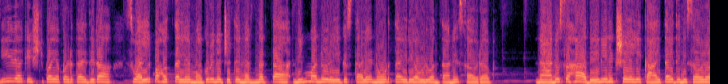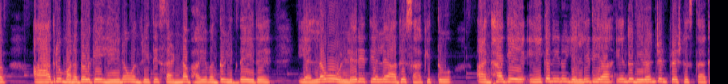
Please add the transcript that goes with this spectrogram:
ನೀವ್ಯಾಕೆ ಇಷ್ಟು ಭಯ ಪಡ್ತಾ ಇದ್ದೀರಾ? ಸ್ವಲ್ಪ ಹೊತ್ತಲ್ಲೇ ಮಗುವಿನ ಜೊತೆ ನಗ್ನಗ್ತಾ ನಿಮ್ಮನ್ನು ರೇಗಿಸ್ತಾಳೆ ನೋಡ್ತಾ ಇರಿ ಅವಳು ಅಂತಾನೆ ಸೌರಭ್. ನಾನು ಸಹ ಅದೇ ನಿರೀಕ್ಷೆಯಲ್ಲಿ ಕಾಯ್ತಾ ಇದ್ದೀನಿ ಸೌರಭ್. ಆದರೂ ಮನದೊಳಗೆ ಏನೋ ಒಂದು ರೀತಿ ಸಣ್ಣ ಭಯವಂತೂ ಇದ್ದೇ ಇದೆ. ಎಲ್ಲವೂ ಒಳ್ಳೆ ರೀತಿಯಲ್ಲೇ ಆದ್ರೆ ಸಾಕಿತ್ತು. ಅಂದ್ಹಾಗೆ, ಈಗ ನೀನು ಎಲ್ಲಿದೀಯಾ ಎಂದು ನಿರಂಜನ್ ಪ್ರಶ್ನಿಸಿದಾಗ,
